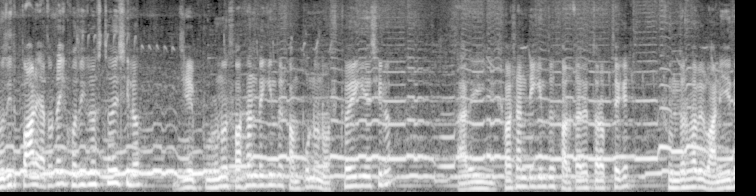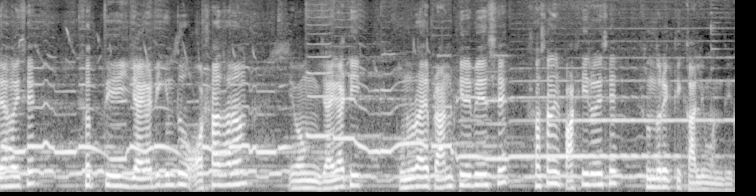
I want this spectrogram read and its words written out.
নদীর পাড় এতটাই ক্ষতিগ্রস্ত হয়েছিল যে পুরনো শ্মশানটি কিন্তু সম্পূর্ণ নষ্ট হয়ে গিয়েছিল, আর এই শ্মশানটি কিন্তু সরকারের তরফ থেকে সুন্দরভাবে বানিয়ে দেওয়া হয়েছে। সত্যি, এই জায়গাটি কিন্তু অসাধারণ এবং জায়গাটি পুনরায় প্রাণ ফিরে পেয়েছে। শ্মশানের পাশেই রয়েছে সুন্দর একটি কালী মন্দির।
